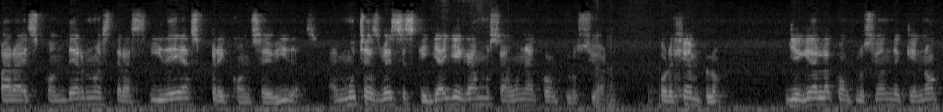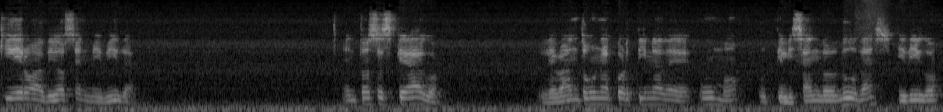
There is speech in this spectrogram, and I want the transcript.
para esconder nuestras ideas preconcebidas. Hay muchas veces que ya llegamos a una conclusión. Por ejemplo, llegué a la conclusión de que no quiero a Dios en mi vida. Entonces, ¿qué hago? Levanto una cortina de humo utilizando dudas y digo,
